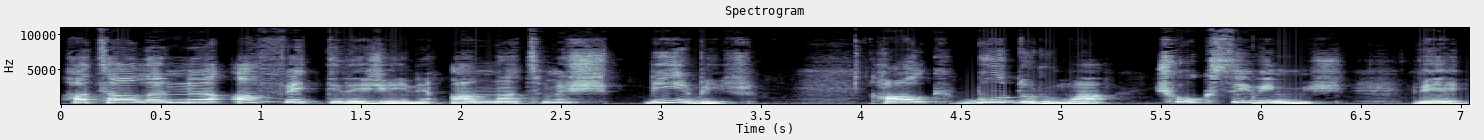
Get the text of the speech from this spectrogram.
hatalarını affettireceğini anlatmış bir bir. Halk bu duruma çok sevinmiş ve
